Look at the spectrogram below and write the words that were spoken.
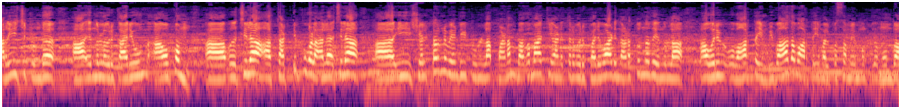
അറിയിച്ചിട്ടുണ്ട് എന്നുള്ള ഒരു കാര്യവും ഒപ്പം ചില തട്ടിപ്പുകൾ അല്ല ചില ഈ ഷെൽട്ടറിന് വേണ്ടിയിട്ടുള്ള പണം വകമാറ്റിയാണ് ഇത്തരം ഒരു പരിപാടി നടത്തുന്നത് എന്നുള്ള ഒരു വാർത്തയും വിവാദ വാർത്തയും അല്പസമയം മുമ്പ്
